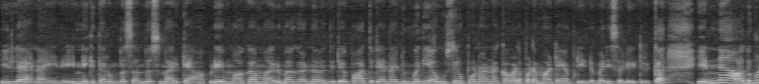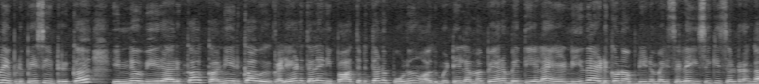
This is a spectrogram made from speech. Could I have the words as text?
இல்லை நான் இன்னி- இன்னைக்கு தான் ரொம்ப சந்தோஷமா இருக்கேன். அப்படியே மக மருமகன்னு வந்துட்டு பார்த்துட்டேன்னா நிம்மதியாக உசுறு போனாலும் நான் கவலைப்பட மாட்டேன் அப்படின்ற மாதிரி சொல்லிட்டு இருக்க. என்ன அதுக்குள்ளே இப்படி பேசிகிட்டு இருக்க? இன்னும் வீரா இருக்கா? கனி இருக்கா? அவங்க கல்யாணத்தில் நீ பார்த்துட்டு தானே போகணும். அது மட்டும் இல்லாமல் பேரம்பேத்தியெல்லாம் நீ தான் எடுக்கணும் அப்படின்ற மாதிரி சொல்ல இசைக்கு சொல்கிறாங்க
